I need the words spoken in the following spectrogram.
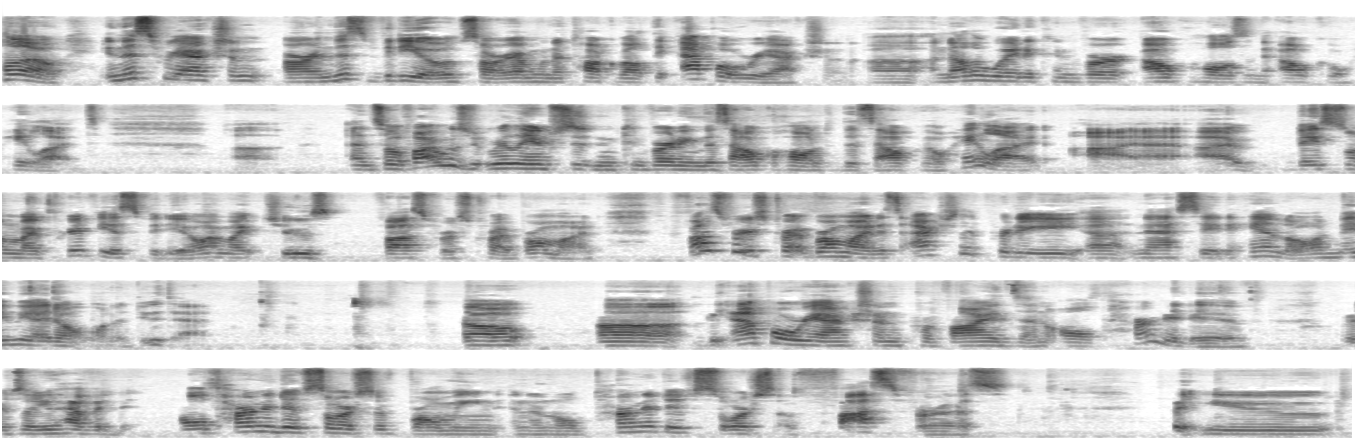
Hello, in this reaction, or in this video, sorry, I'm going to talk about the Appel reaction, uh, another way to convert alcohols into alkyl halides. Uh, and so if I was really interested in converting this alcohol into this alkyl halide, I, I, based on my previous video, I might choose phosphorus tribromide. Phosphorus tribromide is actually pretty uh, nasty to handle, and maybe I don't want to do that. So uh, the Appel reaction provides an alternative, so you have an alternative source of bromine and an alternative source of phosphorus, but you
